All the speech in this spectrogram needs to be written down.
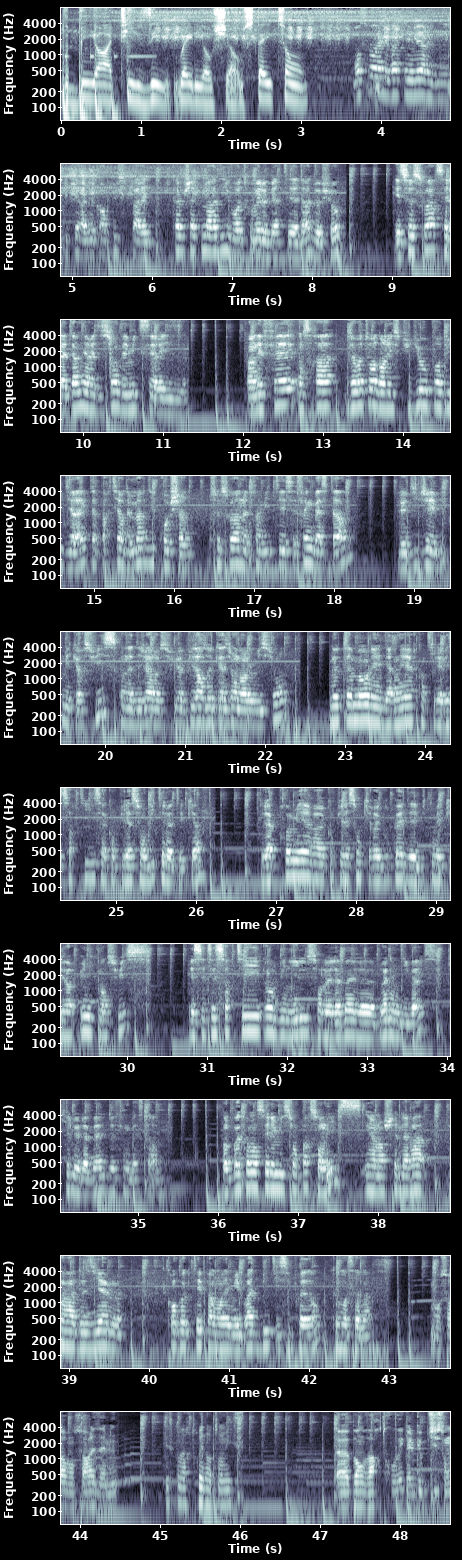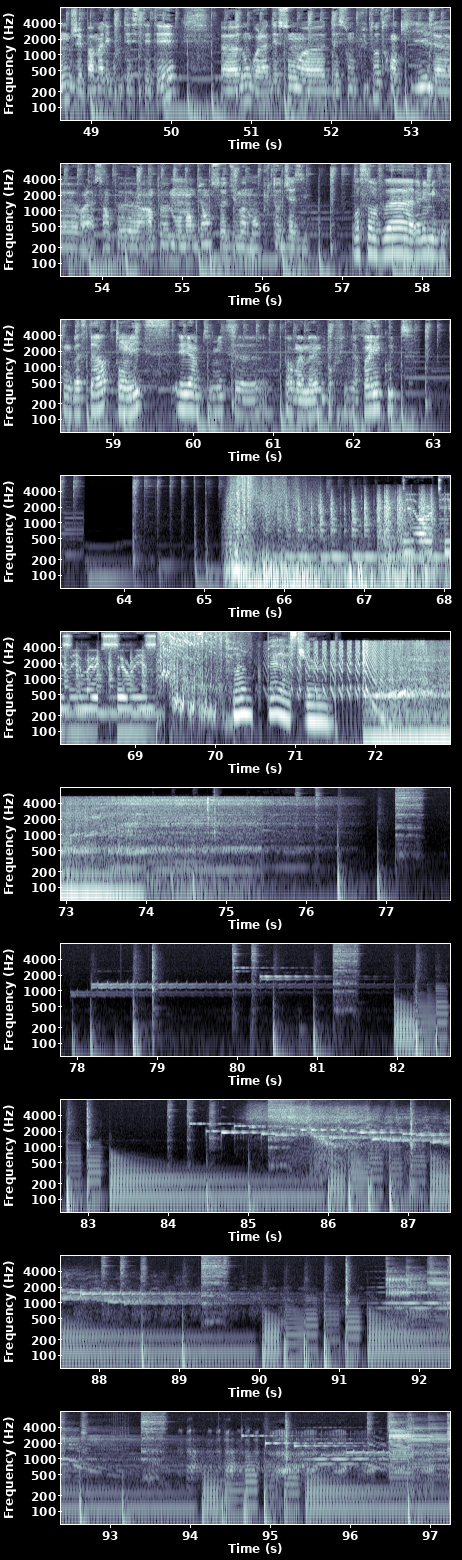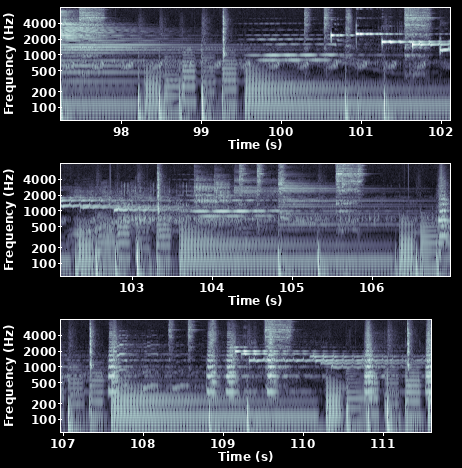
The BRTZ radio show. Stay tuned. Bonsoir, il est 21h et vous écoutez Radio Campus Paris. Comme chaque mardi, vous retrouvez le BRTZ Radio Show. Et ce soir, c'est la dernière édition des Mix Series. En effet, on sera de retour dans les studios pour du direct à partir de mardi prochain. Ce soir, notre invité, c'est Funk Bastard, le DJ et beatmaker suisse qu'on a déjà reçu à plusieurs occasions dans l'émission, notamment l'année dernière quand il avait sorti sa compilation Beat la première euh, compilation qui regroupait des beatmakers uniquement suisses, et c'était sorti en vinyle sur le label Brain and Device, qui est le label de Funk Bastard. Donc on va commencer l'émission par son mix, et on enchaînera par un deuxième concocté par mon ami Brad Beat ici présent. Comment ça va? Bonsoir, bonsoir les amis. Qu'est-ce qu'on va retrouver dans ton mix? Euh, bon, on va retrouver quelques petits sons que j'ai pas mal écouté cet été. Euh, donc voilà, des sons, euh, des sons plutôt tranquilles. euh, voilà, c'est un peu, un peu mon ambiance du moment, plutôt jazzy. On s'envoie euh, le mix de Funk Bastard, ton mix, et un petit mix euh, par moi-même pour finir. Bonne écoute Funk Bastard. Be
